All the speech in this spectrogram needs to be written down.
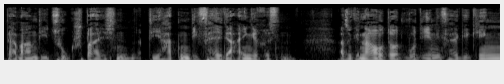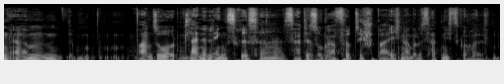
da waren die Zugspeichen, die hatten die Felge eingerissen. Also genau dort, wo die in die Felge gingen, ähm, waren so kleine Längsrisse. Es hatte sogar 40 Speichen, aber das hat nichts geholfen.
